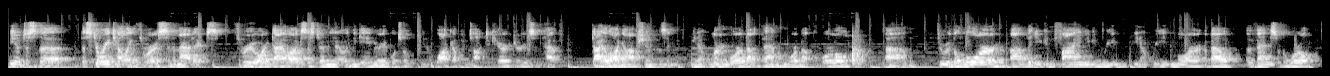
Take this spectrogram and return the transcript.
you know just the the storytelling through our cinematics, through our dialogue system. You know, in the game, you're able to you know walk up and talk to characters and have dialogue options, and you know learn more about them, more about the world. Um, through the lore um, that you can find, you can read, you know, read more about events of the world.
